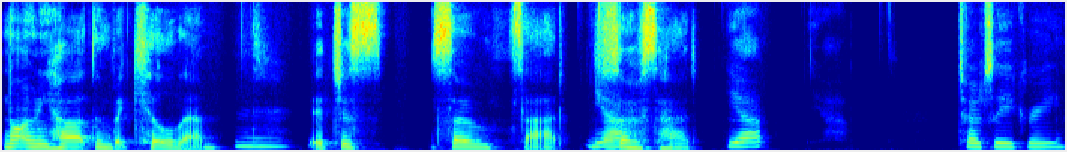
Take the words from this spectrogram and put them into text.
not only hurt them but kill them. Mm. It just so sad. Yeah. So sad. Yeah. Yeah. Totally agree.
